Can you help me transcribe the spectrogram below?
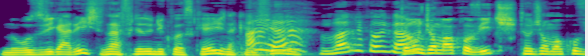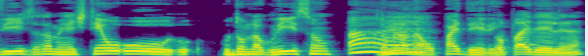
Nos Vigaristas, na filha do Nicolas Cage, naquele Ah, filme. é? Vale que legal. Tem o John Malkovich. Tem o John Malkovich, exatamente. Tem o, o, o Domhnall Gleeson. ah, Domhnall é. não, o pai dele. O pai dele, né?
